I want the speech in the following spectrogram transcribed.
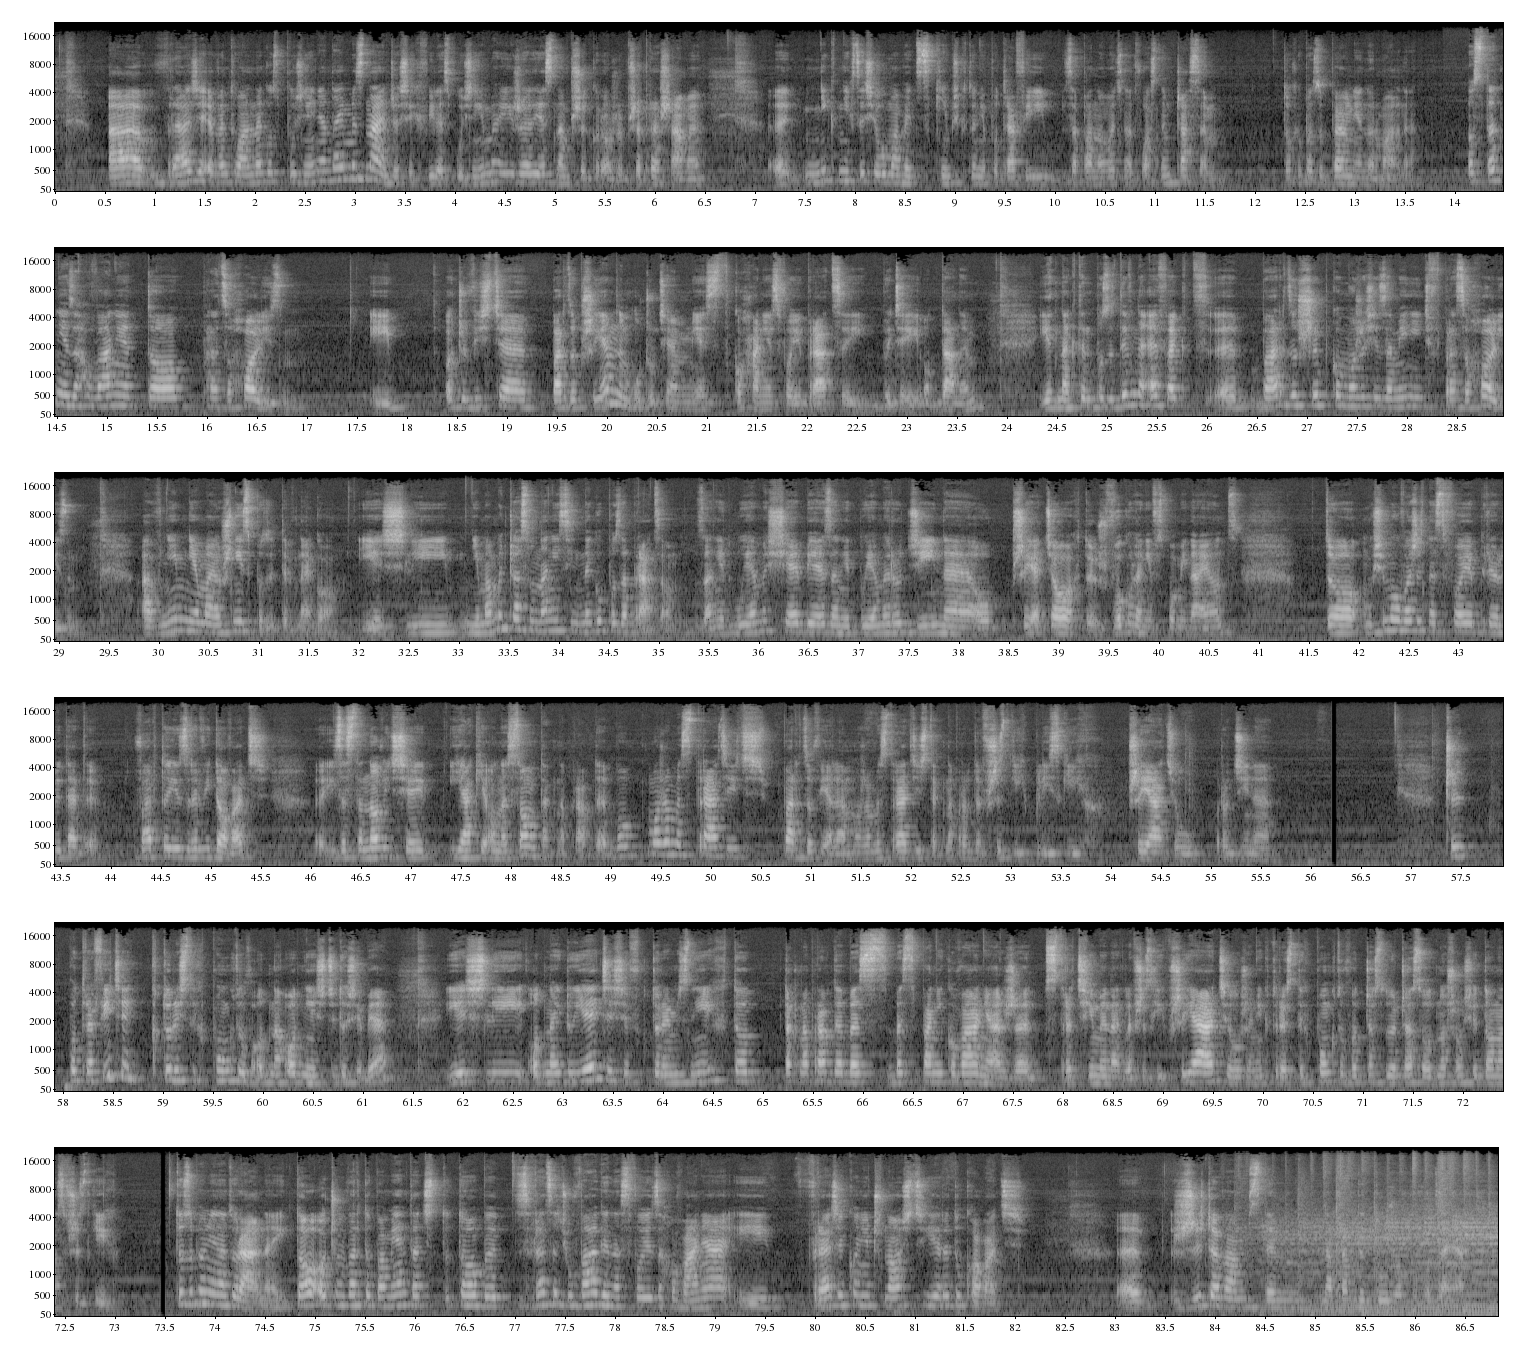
a w razie ewentualnego spóźnienia dajmy znać, że się chwilę spóźnimy i że jest nam przykro, że przepraszamy. E, Nikt nie chce się umawiać z kimś, kto nie potrafi zapanować nad własnym czasem. To chyba zupełnie normalne. Ostatnie zachowanie to pracoholizm. I oczywiście bardzo przyjemnym uczuciem jest kochanie swojej pracy i bycie jej oddanym. Jednak ten pozytywny efekt e, bardzo szybko może się zamienić w pracoholizm, a w nim nie ma już nic pozytywnego. Jeśli nie mamy czasu na nic innego poza pracą, zaniedbujemy siebie, zaniedbujemy rodzinę, o przyjaciołach to już w ogóle nie wspominając, to musimy uważać na swoje priorytety. Warto je zrewidować e, i zastanowić się, jakie one są tak naprawdę, bo możemy stracić bardzo wiele. Możemy stracić tak naprawdę wszystkich bliskich, przyjaciół, rodzinę. Czy potraficie któryś z tych punktów odna- odnieść do siebie? Jeśli odnajdujecie się w którymś z nich, to tak naprawdę bez, bez panikowania, że stracimy nagle wszystkich przyjaciół, że niektóre z tych punktów od czasu do czasu odnoszą się do nas wszystkich. To zupełnie naturalne i to, o czym warto pamiętać, to to, by zwracać uwagę na swoje zachowania i w razie konieczności je redukować. E, Życzę Wam z tym naprawdę dużo powodzenia.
